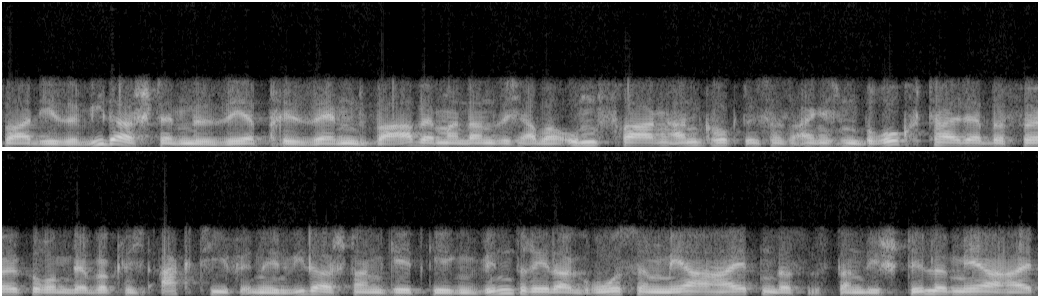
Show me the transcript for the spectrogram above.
zwar diese Widerstände sehr präsent wahr, wenn man dann sich aber Umfragen anguckt, ist das eigentlich ein Bruchteil der Bevölkerung, der wirklich aktiv in den Widerstand geht gegen Windräder. Große Mehrheiten, das ist dann die stille Mehrheit,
